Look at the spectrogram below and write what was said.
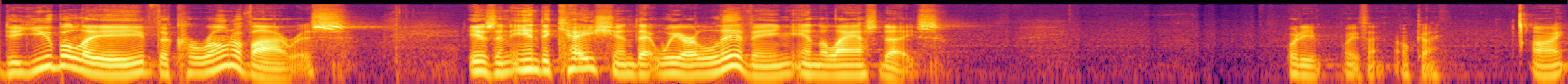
Do you believe the coronavirus is an indication that we are living in the last days? What do you, what do you think? Okay. All right.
